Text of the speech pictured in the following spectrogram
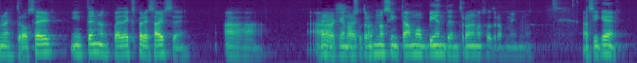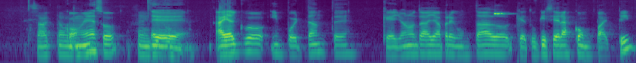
nuestro ser interno puede expresarse a, que nosotros nos sintamos bien dentro de nosotros mismos. Así que, con eso, eh, hay algo importante que yo no te haya preguntado que tú quisieras compartir.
